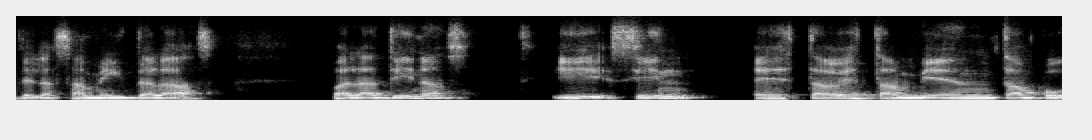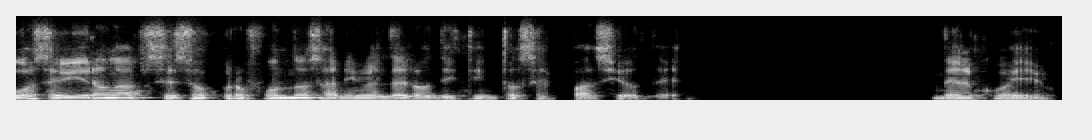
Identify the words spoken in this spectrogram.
las amígdalas palatinas y sin esta vez también tampoco se vieron abscesos profundos a nivel de los distintos espacios del cuello.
